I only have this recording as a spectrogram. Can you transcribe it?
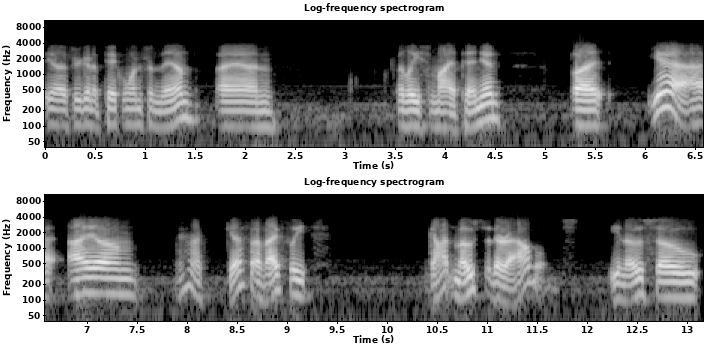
You know, if you're going to pick one from them, and at least in my opinion. But yeah, I, I um, yeah, I guess I've actually got most of their albums. You know, so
